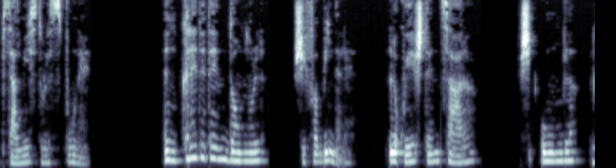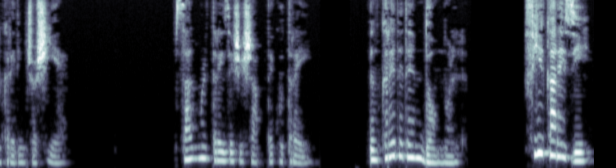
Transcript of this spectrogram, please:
Psalmistul spune, Încrede-te în Domnul și fă binele, locuiește în țară și umblă în credincioșie. Psalmul 37 cu 3 Încrede-te în Domnul. Fiecare zi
